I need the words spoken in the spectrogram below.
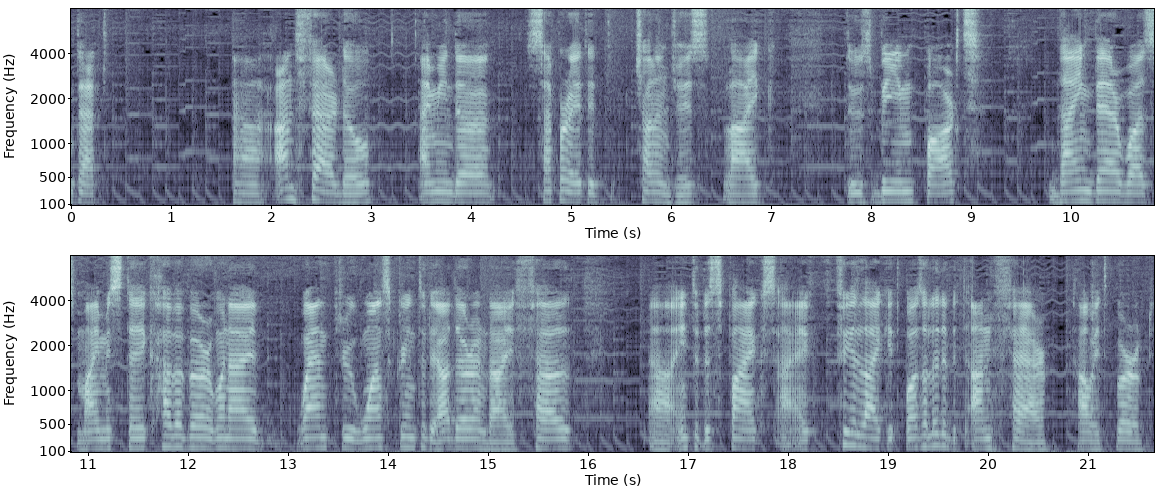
that uh, unfair though. I mean the separated challenges like those beam parts. Dying there was my mistake, however when I went through one screen to the other and I fell uh, into the spikes I feel like it was a little bit unfair how it worked.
